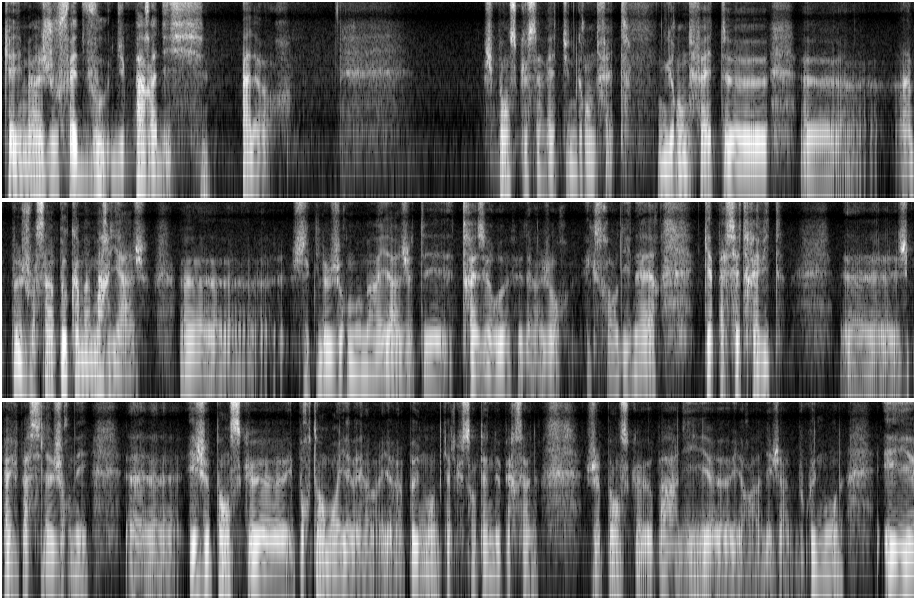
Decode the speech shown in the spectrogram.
Quelle image vous faites-vous du paradis? Alors, je pense que ça va être une grande fête. Une grande fête, euh, euh, un peu, je vois ça un peu comme un mariage. Euh, je sais que le jour de mon mariage, j'étais très heureux. C'était un jour extraordinaire qui a passé très vite. Euh, j'ai pas vu passer la journée. Euh, et je pense que, et pourtant, bon, il y, avait un, il y avait un peu de monde, quelques centaines de personnes. Je pense qu'au paradis, euh, il y aura déjà beaucoup de monde. Et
